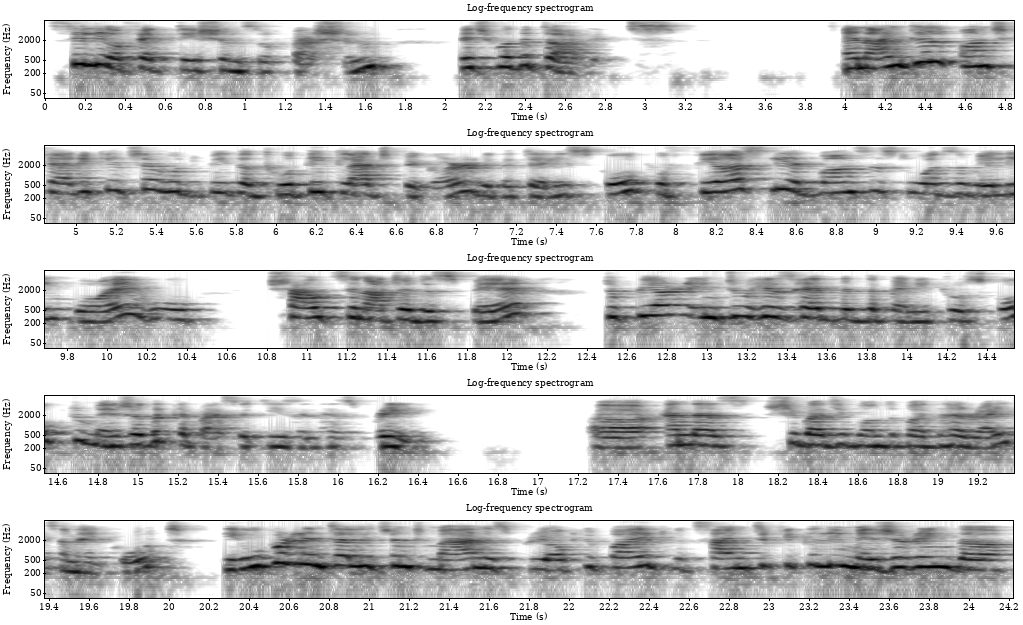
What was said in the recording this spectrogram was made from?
silly affectations of fashion, which were the targets. An ideal punch caricature would be the dhoti clad figure with a telescope who fiercely advances towards the wailing boy who shouts in utter despair, to peer into his head with the penetroscope to measure the capacities in his brain. Uh, and as Shibaji Bandyopadhyay writes, and I quote, the uber intelligent man is preoccupied with scientifically measuring the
